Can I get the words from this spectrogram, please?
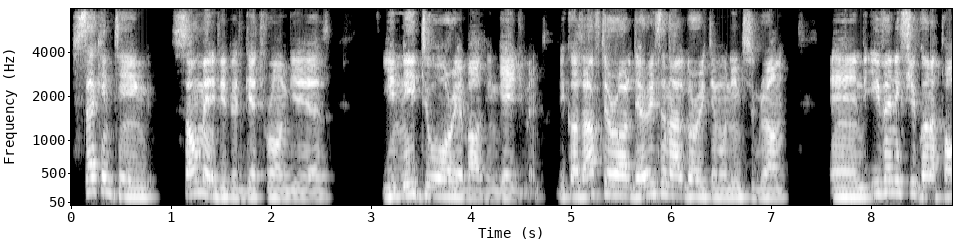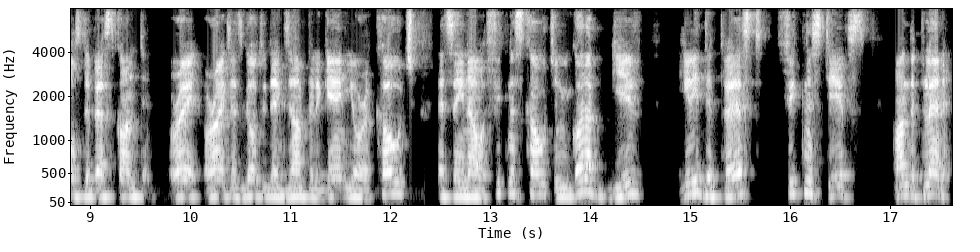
second thing, so many people get wrong is you need to worry about engagement. Because after all, there is an algorithm on Instagram and even if you're to post the best content all right all right let's go to the example again. You're a coach let's say now a fitness coach and you're to give really the best fitness tips on the planet.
